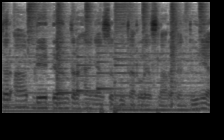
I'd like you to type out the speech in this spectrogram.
terupdate dan terhangat seputar Leslar tentunya.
